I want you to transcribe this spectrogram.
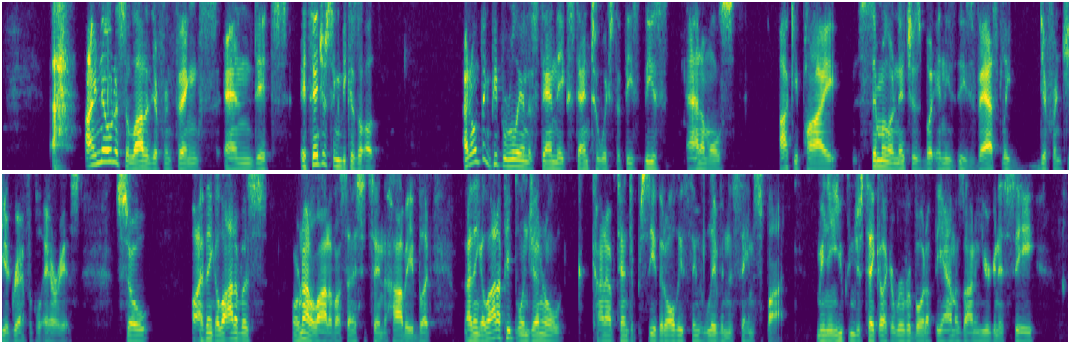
I notice a lot of different things, and it's it's interesting because uh, I don't think people really understand the extent to which that these these animals occupy similar niches, but in these these vastly different geographical areas. So I think a lot of us or not a lot of us, I should say, in the hobby, but I think a lot of people in general kind of tend to perceive that all these things live in the same spot. Meaning, you can just take like a riverboat up the Amazon, and you're going to see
